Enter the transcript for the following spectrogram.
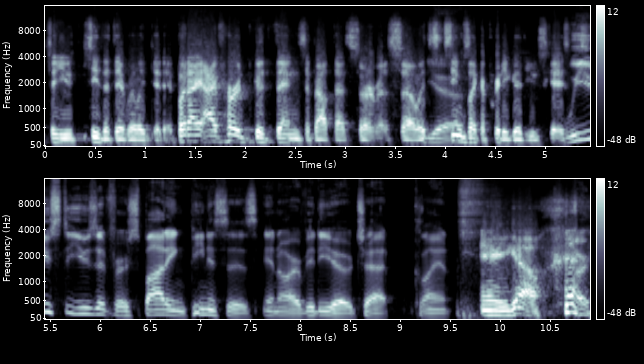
so you see that they really did it. But I, I've heard good things about that service, so it Yeah. seems like a pretty good use case. We used to use it for spotting penises in our video chat client. there you go. Our-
